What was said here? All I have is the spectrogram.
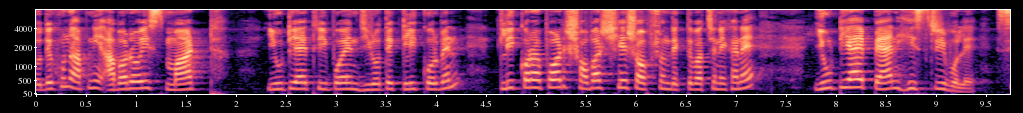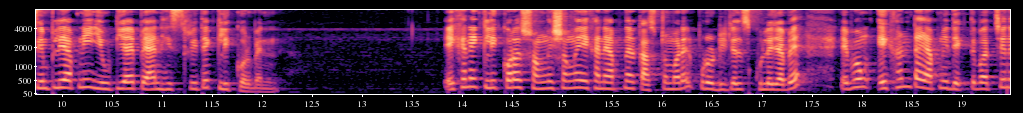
তো দেখুন, আপনি আবারও ওই স্মার্ট ইউটিআই থ্রি পয়েন্ট জিরোতে ক্লিক করবেন। ক্লিক করার পর সবার শেষ অপশন দেখতে পাচ্ছেন এখানে ইউটিআই প্যান হিস্ট্রি বলে। সিম্পলি আপনি ইউটিআই প্যান হিস্ট্রিতে ক্লিক করবেন। এখানে ক্লিক করার সঙ্গে সঙ্গে এখানে আপনার কাস্টমারের পুরো ডিটেলস খুলে যাবে এবং এখানটায় আপনি দেখতে পাচ্ছেন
